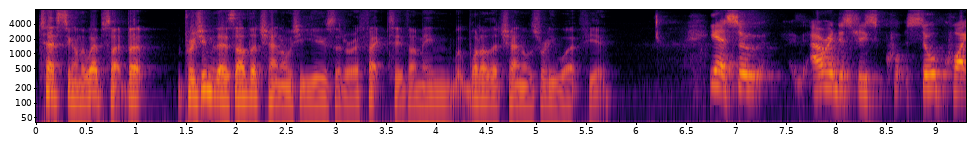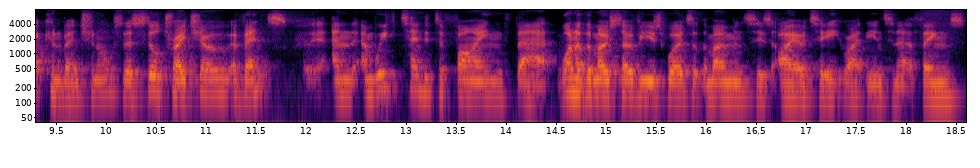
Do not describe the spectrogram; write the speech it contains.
testing on the website, but presumably there's other channels you use that are effective. I mean, what other channels really work for you? Yeah, so our industry is qu- still quite conventional. So there's still trade show events, and and we've tended to find that one of the most overused words at the moment is IoT, right? The Internet of Things.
